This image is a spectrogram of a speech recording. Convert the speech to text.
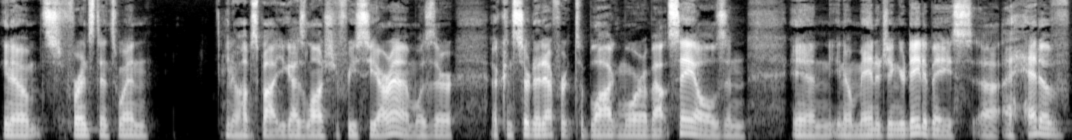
you know, for instance, when you know HubSpot, you guys launched a free CRM. Was there a concerted effort to blog more about sales and and you know managing your database uh, ahead of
